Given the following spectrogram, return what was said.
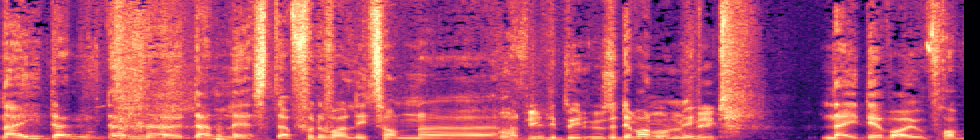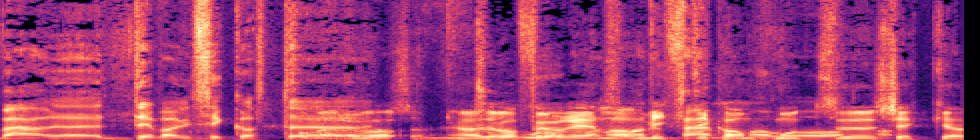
Nei, den, den, eh, den leste jeg, for det var litt sånn uh, hadde de begynt, Det var noe nytt. Nei, det var jo fra hver eh, Det var jo sikkert Det eh, var, ja, det var før en eller annen viktig kamp mot uh, Tsjekkia.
